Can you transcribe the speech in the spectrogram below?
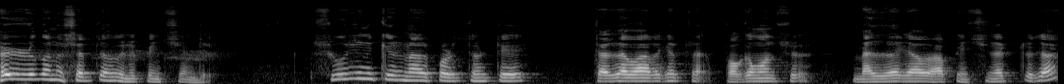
పెళ్ళుమన శబ్దం వినిపించింది. సూర్యుని కిరణాలు పడుతుంటే తెల్లవారగట్ట పొగమంచు మెల్లగా వ్యాపించినట్టుగా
